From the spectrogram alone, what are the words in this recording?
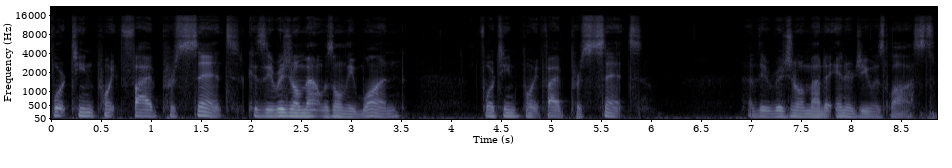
14.5% because the original amount was only 1. 14.5% of the original amount of energy was lost.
